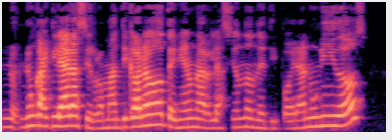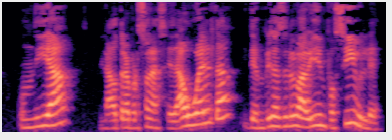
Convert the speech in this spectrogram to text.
nu- nunca clara si romántica o no, tenían una relación donde tipo eran unidos, un día la otra persona se da vuelta y te empieza a hacer la vida imposible.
